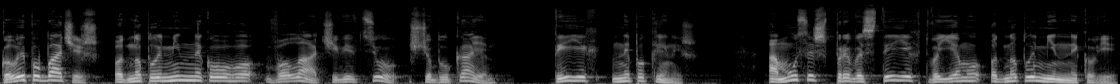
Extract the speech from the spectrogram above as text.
Коли побачиш одноплемінникового вола чи вівцю, що блукає, ти їх не покинеш, а мусиш привести їх твоєму одноплемінникові.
